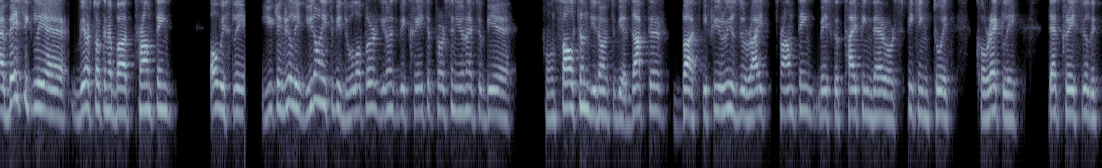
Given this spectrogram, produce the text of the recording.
uh, basically, uh, we are talking about prompting. Obviously, you can really, you don't need to be a developer. You don't have to be a creative person. You don't have to be a consultant. You don't have to be a doctor. But if you use the right prompting, basically typing there or speaking to it correctly, that creates really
